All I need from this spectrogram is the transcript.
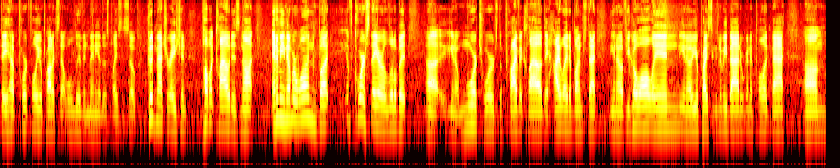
they have portfolio products that will live in many of those places. So good maturation. Public cloud is not enemy number one, but of course they are a little bit uh, you know, more towards the private cloud. They highlight a bunch that, you know, if you go all in, you know, your pricing is going to be bad, we're going to pull it back. Um,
